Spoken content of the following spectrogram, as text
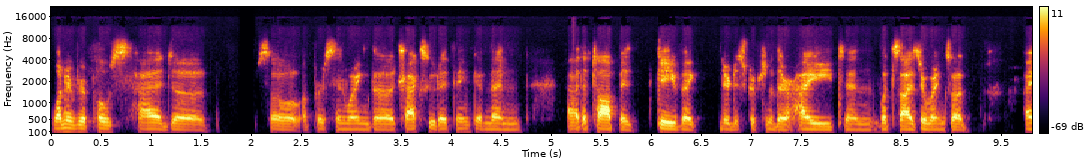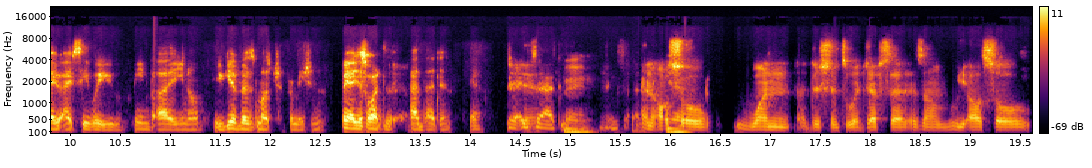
one of your posts had uh, so a person wearing the tracksuit, I think, and then at the top it gave like their description of their height and what size they're wearing. So I, I see what you mean by you know you give as much information. But yeah, I just wanted to add that in. Yeah. Yeah, Yeah. exactly. right Exactly. And also one addition to what Jeff said is um we also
